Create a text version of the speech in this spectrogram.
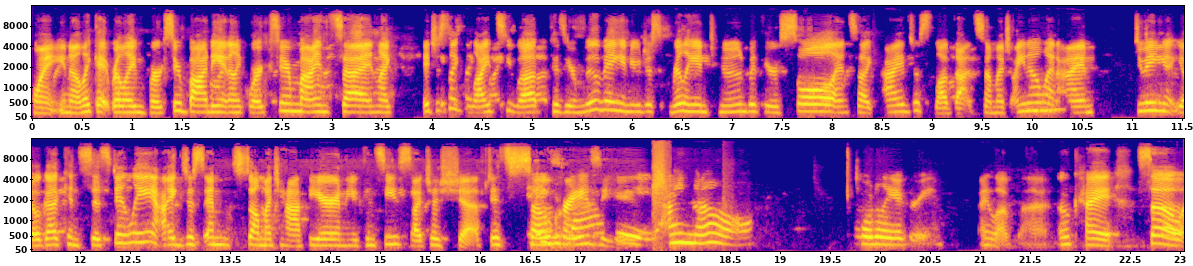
point, you know, like it really works your body and like works your mindset and like it just like lights you up because you're moving and you're just really in tune with your soul. And so like I just love that so much. I know when I'm doing yoga consistently, I just am so much happier and you can see such a shift. It's so exactly. crazy. I know. Totally agree. I love that. Okay, so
